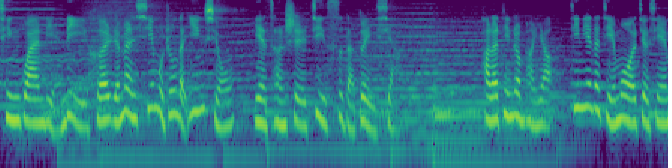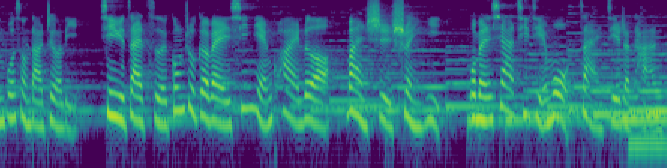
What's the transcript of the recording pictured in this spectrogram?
清官廉吏和人们心目中的英雄，也曾是祭祀的对象。好了，听众朋友。今天的节目就先播送到这里，心雨在此恭祝各位新年快乐，万事顺意。我们下期节目再接着谈。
